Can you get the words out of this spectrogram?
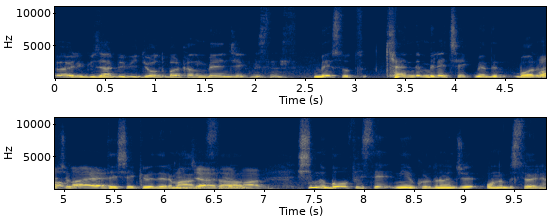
Öyle güzel bir video oldu. Bakalım beğenecek misiniz? Mesut, kendin bile çekmedin. Bu arada Vallahi çok evet. teşekkür ederim Rica abi. ederim Sağ ol. abi. Şimdi bu ofisi niye kurdun? Önce onu bir söyle.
